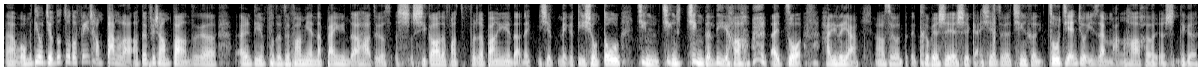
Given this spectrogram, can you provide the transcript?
那我们弟兄姐妹都做的非常棒了啊，都非常棒。这个二人弟兄负责这方面的搬运的哈，这个西高的负负责搬运的那一些每个弟兄都尽尽尽的力哈来做，哈利路亚。然后所以特别是也是感谢这个清河周间就一直在忙哈，和是这个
